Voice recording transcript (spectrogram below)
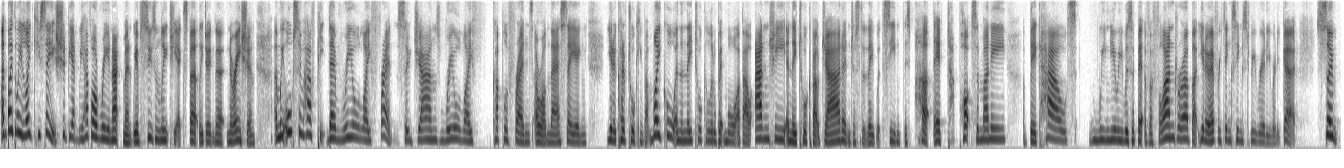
And by the way, like you say, it should be. We have our reenactment. We have Susan Lucci expertly doing the narration, and we also have pe- their real life friends. So Jan's real life couple of friends are on there saying, you know, kind of talking about Michael, and then they talk a little bit more about Angie, and they talk about Jan, and just that they would seem this hurt. They had t- pots of money, a big house. We knew he was a bit of a philanderer, but you know, everything seems to be really, really good. So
